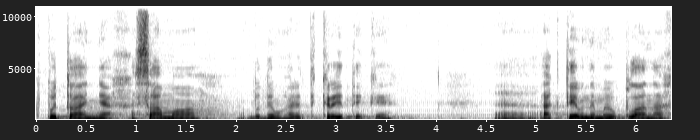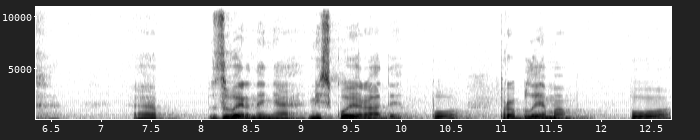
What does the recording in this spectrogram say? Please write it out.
в питаннях само, будемо говорити, критики, е, активними в планах е, звернення міської ради по проблемам, по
